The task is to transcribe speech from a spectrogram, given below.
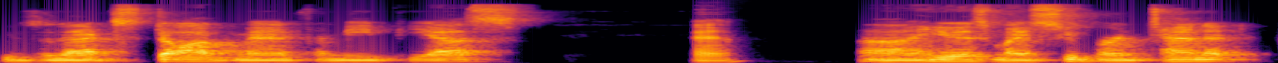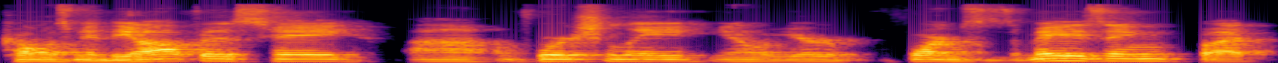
who's an ex dog man from EPS, okay. uh, he was my superintendent, calls me in the office. Hey, uh, unfortunately, you know, your performance is amazing, but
